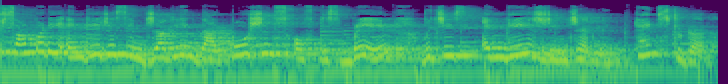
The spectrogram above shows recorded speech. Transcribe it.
If somebody engages in juggling that portions of this brain which is engaged in juggling tends to develop.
